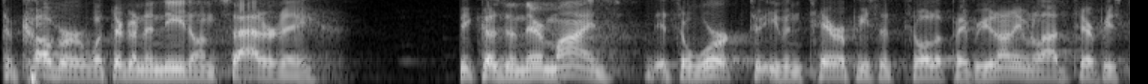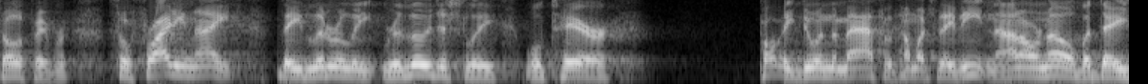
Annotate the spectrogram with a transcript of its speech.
to cover what they're going to need on Saturday because in their minds, it's a work to even tear a piece of toilet paper. You're not even allowed to tear a piece of toilet paper. So Friday night, they literally, religiously will tear, probably doing the math with how much they've eaten. I don't know, but they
